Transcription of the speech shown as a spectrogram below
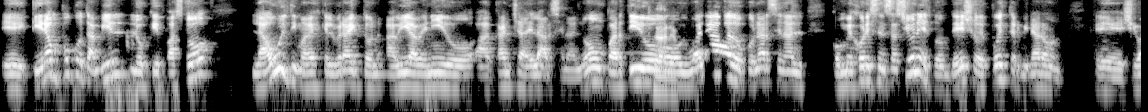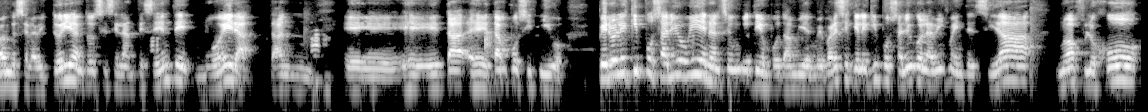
eh, que era un poco también lo que pasó la última vez que el Brighton había venido a cancha del Arsenal, ¿no? Un partido igualado, con Arsenal con mejores sensaciones, donde ellos después terminaron eh, llevándose la victoria, entonces el antecedente no era tan, eh, eh, tan positivo. Pero el equipo salió bien al segundo tiempo también. Me parece que el equipo salió con la misma intensidad, no aflojó,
